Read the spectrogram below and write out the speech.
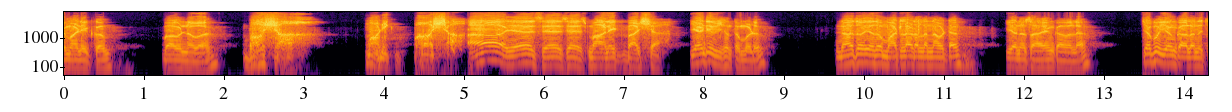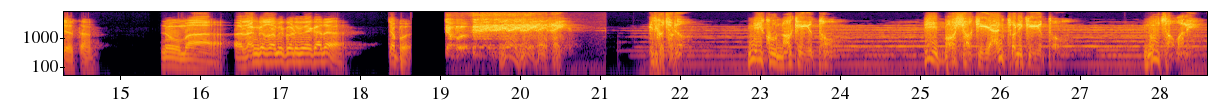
హాయ్ మాణిక్యం. బాగున్నావా? Basha. Manik Basha. Yes yes yes Manik Basha ఏంటి విషయం తమ్ముడు? నాతో ఏదో మాట్లాడాలన్నావట? ఏమైనా సహాయం కావాలా? చెప్పు ఏం కావాలన్నా చేస్తాను నువ్వు మా రంగస్వామి కొడుకువే కదా? చెప్పు. ఇదిగో చూడు. నీకు నాకే యుద్ధం. ఈ భాషకి యాంటోనీకి యుద్ధం. నువ్వు చావాలి.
